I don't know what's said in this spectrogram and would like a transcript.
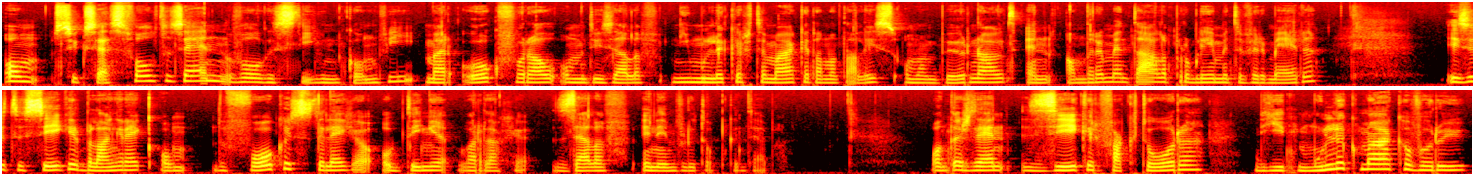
om succesvol te zijn volgens Stephen Convey, maar ook vooral om het jezelf niet moeilijker te maken dan het al is om een burn-out en andere mentale problemen te vermijden? is het dus zeker belangrijk om de focus te leggen op dingen waar dat je zelf een invloed op kunt hebben. Want er zijn zeker factoren die het moeilijk maken voor u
